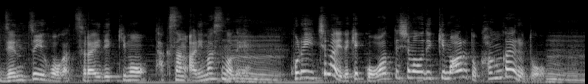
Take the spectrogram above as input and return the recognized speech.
全追放が辛いデッキもたくさんありますので、うん。これ1枚で結構終わってしまうデッキもあると考えると、うん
